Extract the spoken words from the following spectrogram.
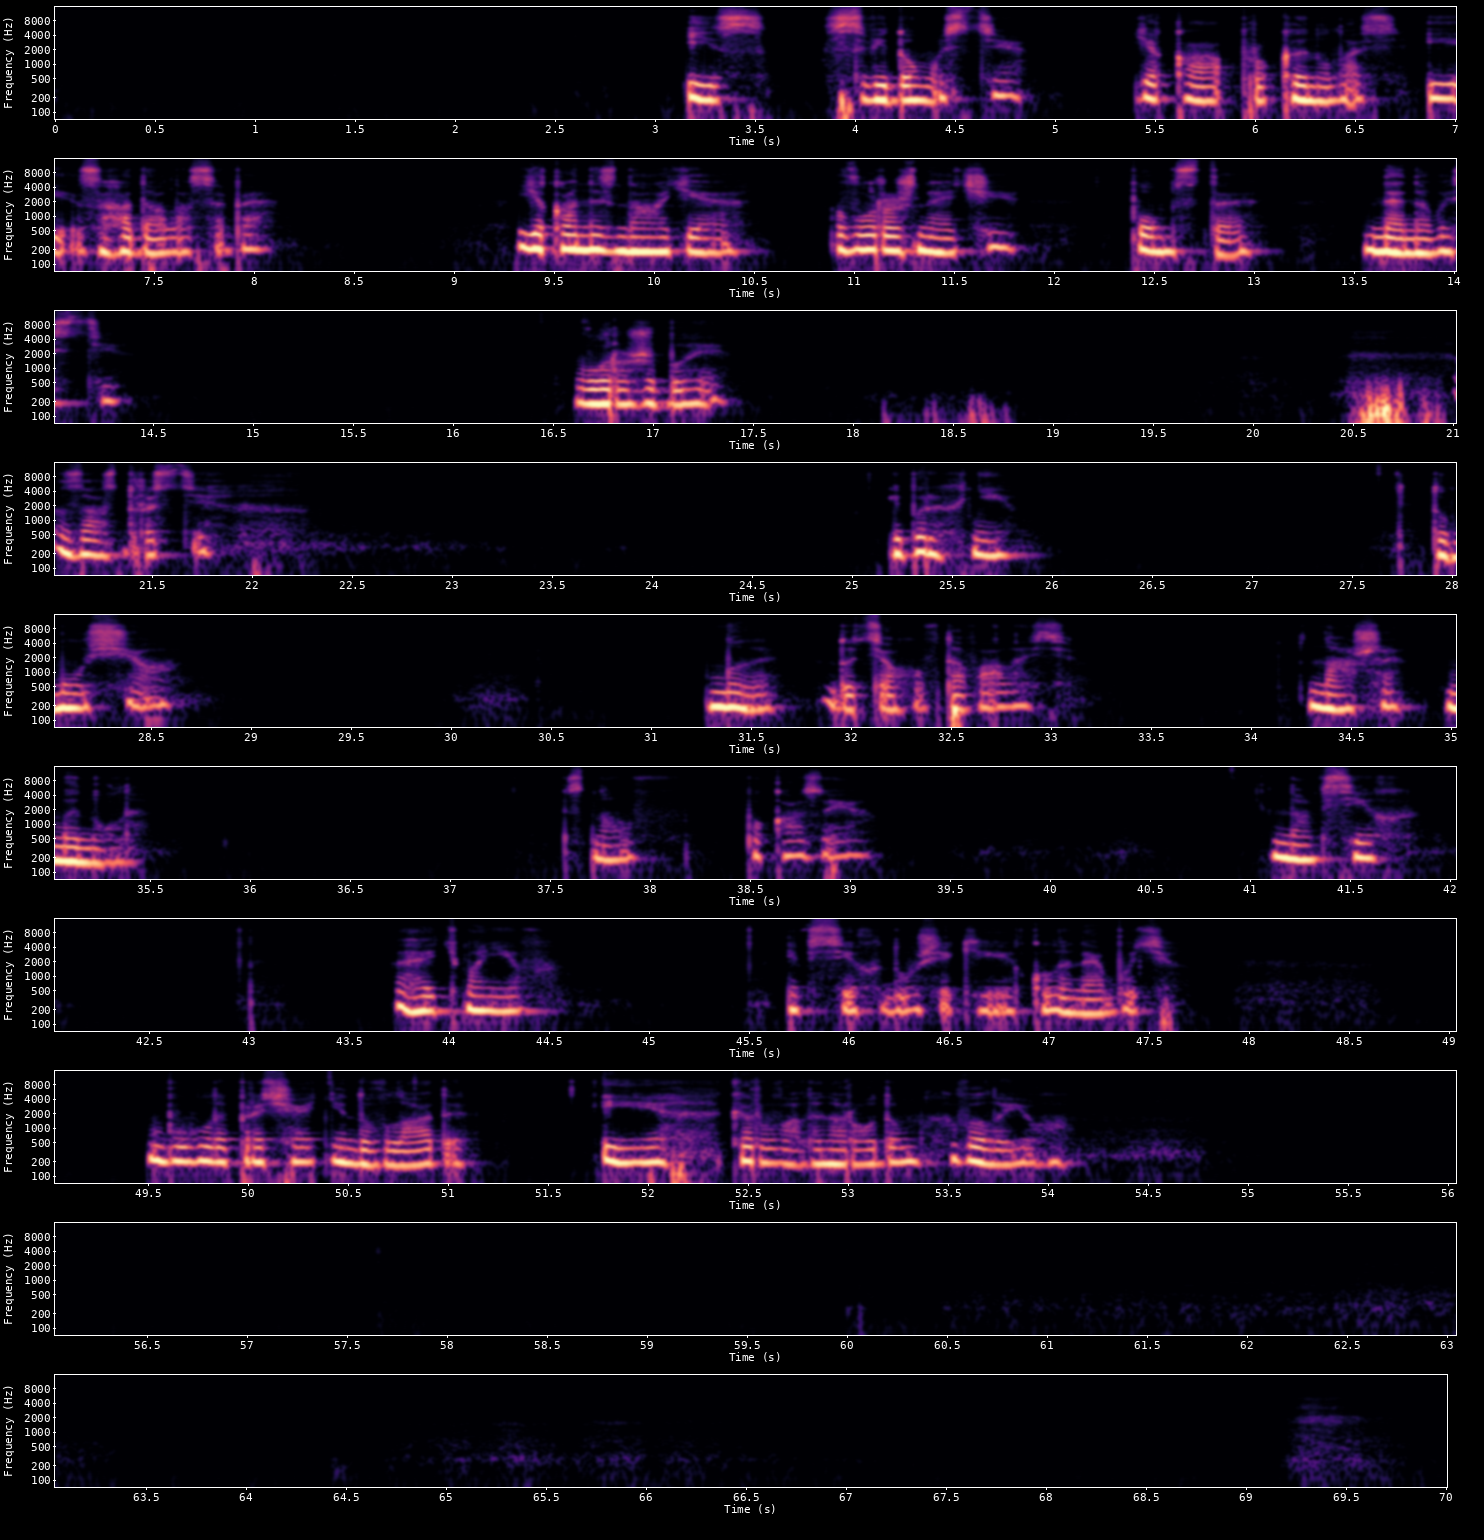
із свідомості яка прокинулась і згадала себе, яка не знає ворожнечі, помсти, ненависті, ворожби, заздрості і брехні, тому що ми до цього вдавались, наше минуле. Знов показує на всіх гетьманів і всіх душ, які коли-небудь були причетні до влади і керували народом, вели його.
